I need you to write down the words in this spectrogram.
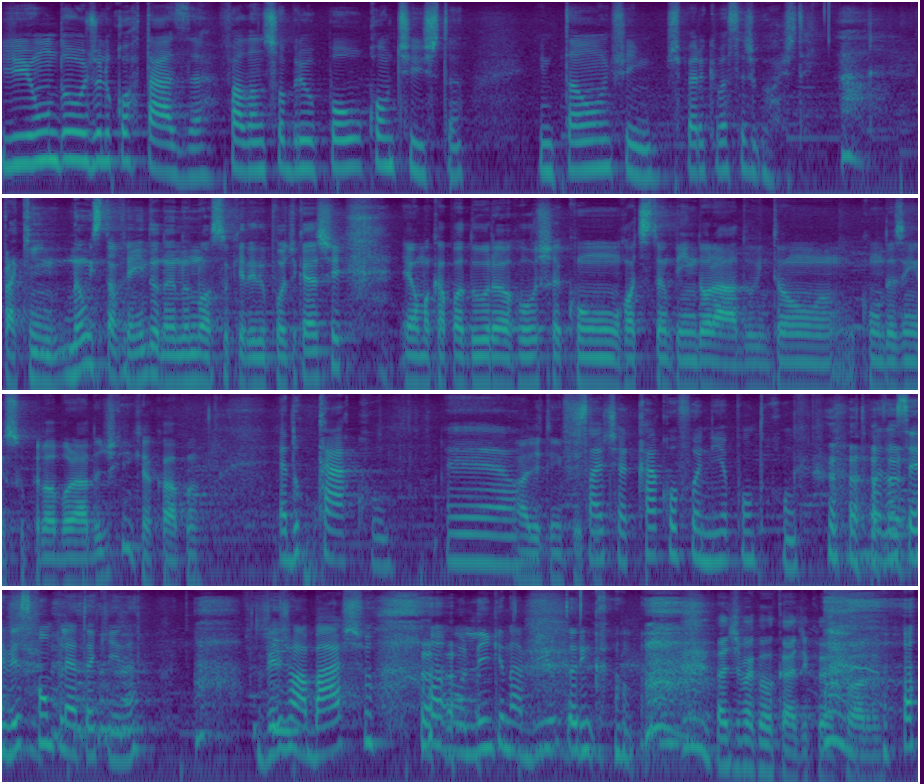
e um do Júlio Cortázar, falando sobre o Poe contista. Então, enfim, espero que vocês gostem para quem não está vendo né, no nosso querido podcast, é uma capa dura roxa com hot stamping dourado, então com um desenho super elaborado. De quem que é a capa? É do Caco. É, ah, ele tem feito. O site é cacofonia.com. Tô fazendo serviço completo aqui, né? Vejam abaixo o link na bio, tô brincando. A gente vai colocar de qualquer forma.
